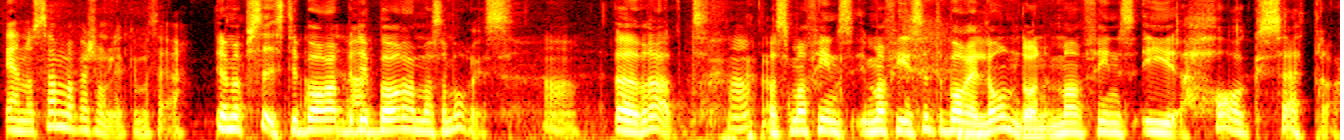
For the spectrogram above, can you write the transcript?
en och samma personlighet kan man säga. Ja men precis, det är bara, Ja. det är bara massa Morris. Ja. Överallt. Ja. Alltså man finns, man finns inte bara i London, man finns i Hagsätra.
